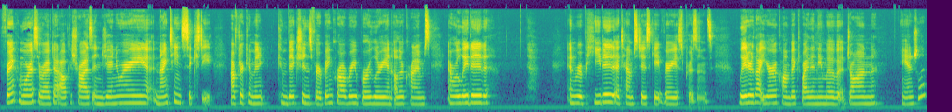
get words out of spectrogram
Frank Morris arrived at Alcatraz in January 1960 after convic- convictions for bank robbery, burglary, and other crimes, and related and repeated attempts to escape various prisons. Later that year, a convict by the name of John Angelin,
